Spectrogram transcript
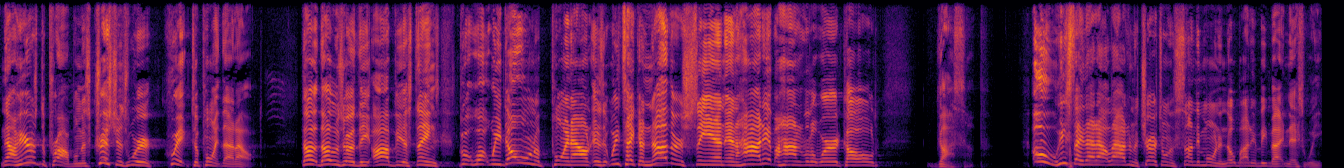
Now, here's the problem as Christians, we're quick to point that out. Those are the obvious things. But what we don't want to point out is that we take another sin and hide it behind a little word called gossip. Oh, he say that out loud in the church on a Sunday morning. Nobody will be back next week.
